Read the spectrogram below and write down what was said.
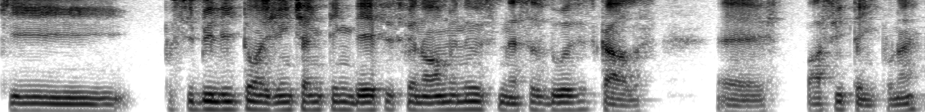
que possibilitam a gente a entender esses fenômenos nessas duas escalas, é, espaço e tempo, né?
